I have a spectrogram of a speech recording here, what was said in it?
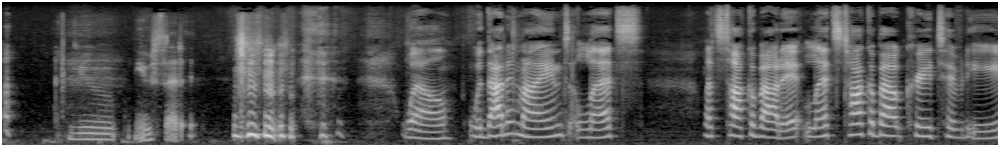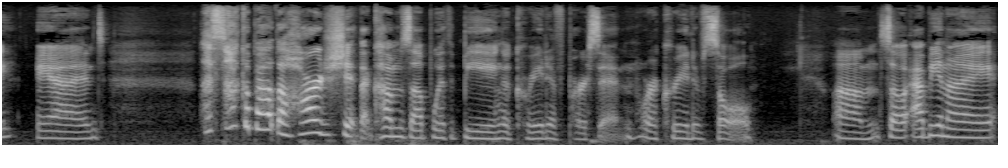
you you said it. well, with that in mind, let's let's talk about it. Let's talk about creativity and let's talk about the hard shit that comes up with being a creative person or a creative soul. Um, so Abby and I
